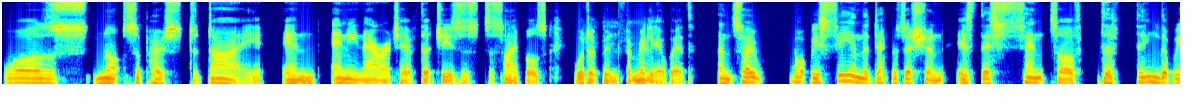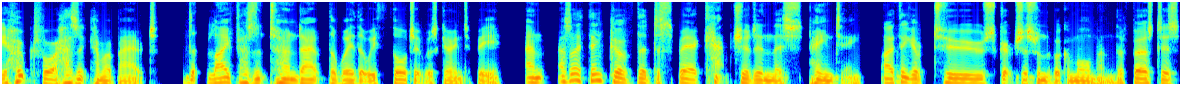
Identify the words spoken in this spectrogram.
was not supposed to die in any narrative that Jesus' disciples would have been familiar with. And so what we see in the deposition is this sense of the thing that we hoped for hasn't come about, that life hasn't turned out the way that we thought it was going to be. And as I think of the despair captured in this painting, I think of two scriptures from the Book of Mormon. The first is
